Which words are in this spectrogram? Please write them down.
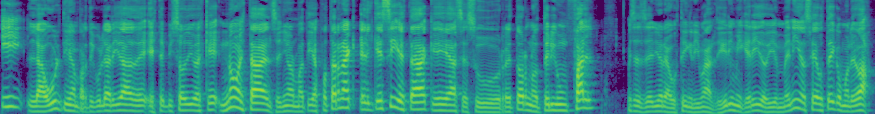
Y la última particularidad de este episodio es que no está el señor Matías Posternak. El que sí está, que hace su retorno triunfal, es el señor Agustín Grimaldi. Grimi, querido, bienvenido sea usted, ¿cómo le va?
